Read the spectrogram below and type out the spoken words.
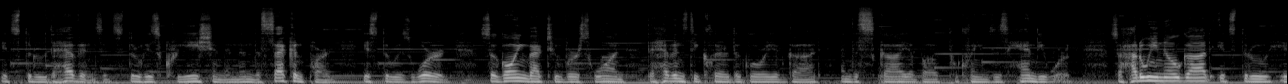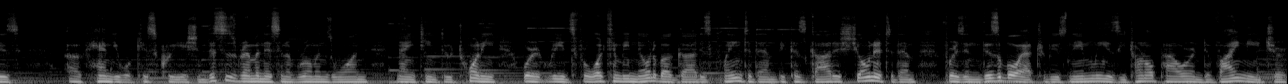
it's through the heavens, it's through his creation. And then the second part is through his word. So, going back to verse 1, the heavens declare the glory of God, and the sky above proclaims his handiwork. So, how do we know God? It's through his uh, handiwork, his creation. This is reminiscent of Romans 1 19 through 20, where it reads, For what can be known about God is plain to them, because God has shown it to them, for his invisible attributes, namely his eternal power and divine nature,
